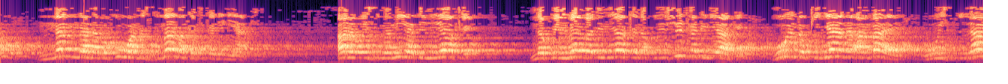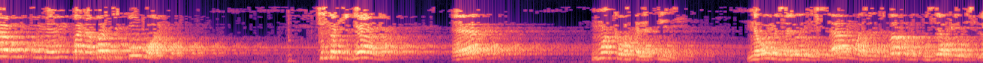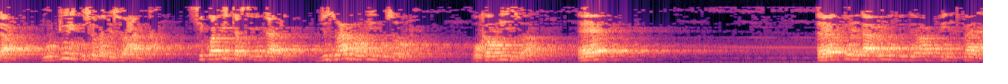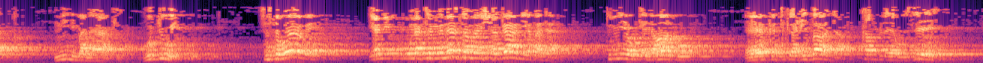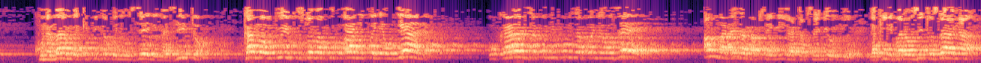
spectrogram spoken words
namna anavyokuwa amesimama katika dini yake, anaoisimamia dini yake na kuibeba dini yake na kuishika dini yake. Huyu ndo kijana ambaye Uislamu umempa nafasi kubwa. Sasa kijana eh, mwaka wa thelathini na wewe umezaliwa Muislamu, wazazi wako wamekuzaa uislamu Muislamu, hujui kusoma juzu amma. Sikwambii tafsiri zake, juzu amma hujui kusoma, ukaulizwa eh, eh, qul a'udhu birabbil falaq, nini maana yake? Hujui. Sasa wewe yani unatengeneza maisha gani ya baadaye? Tumia ujana wako eh, katika ibada kabla ya uzee. Kuna mambo yakifika kwenye uzee ni mazito. Kama ujui kusoma Qur'ani kwenye ujana, ukaanza kujifunza kwenye uzee, Allah anaweza kukusaidia, atakusaidia ujue, lakini pana uzito sana.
